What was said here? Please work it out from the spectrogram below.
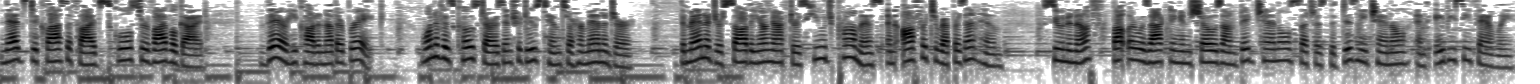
Ned's Declassified School Survival Guide. There, he caught another break. One of his co stars introduced him to her manager. The manager saw the young actor's huge promise and offered to represent him. Soon enough, Butler was acting in shows on big channels such as the Disney Channel and ABC Family.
